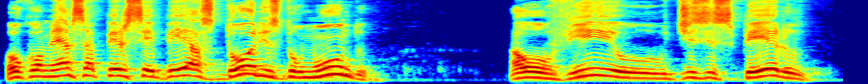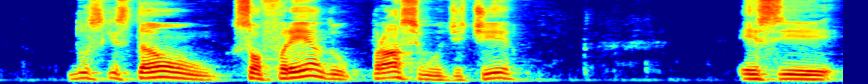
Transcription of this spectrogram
ou começa a perceber as dores do mundo, a ouvir o desespero dos que estão sofrendo próximo de ti. Esse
